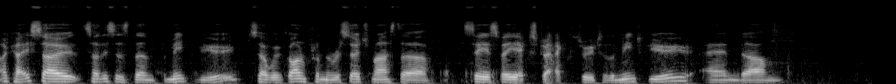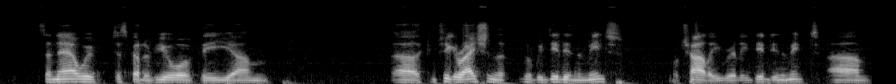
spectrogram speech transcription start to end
Okay, so so this is the, the Mint view. So we've gone from the Research Master CSV extract through to the Mint view, and um, so now we've just got a view of the um, uh, configuration that, that we did in the Mint, or Charlie really did in the Mint, um,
